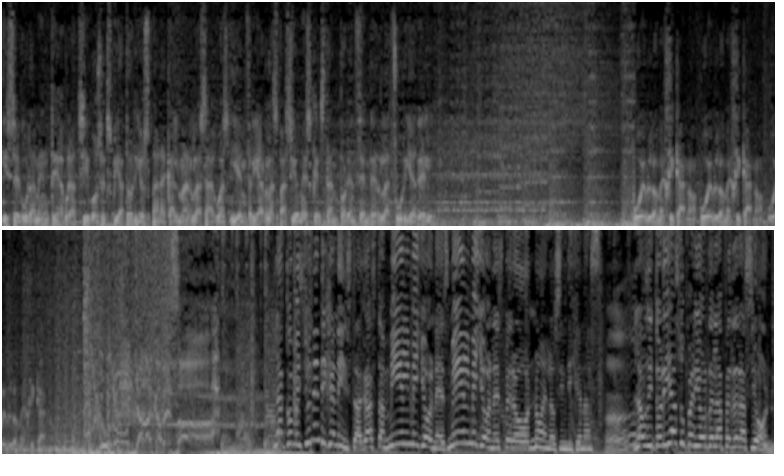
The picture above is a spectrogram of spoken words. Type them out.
Y seguramente habrá chivos expiatorios para calmar las aguas y enfriar las pasiones que están por encender la furia del pueblo mexicano, pueblo mexicano, pueblo mexicano. Ya la cabeza. La Comisión Indigenista gasta mil millones, mil millones, pero no en los indígenas. La Auditoría Superior de la Federación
